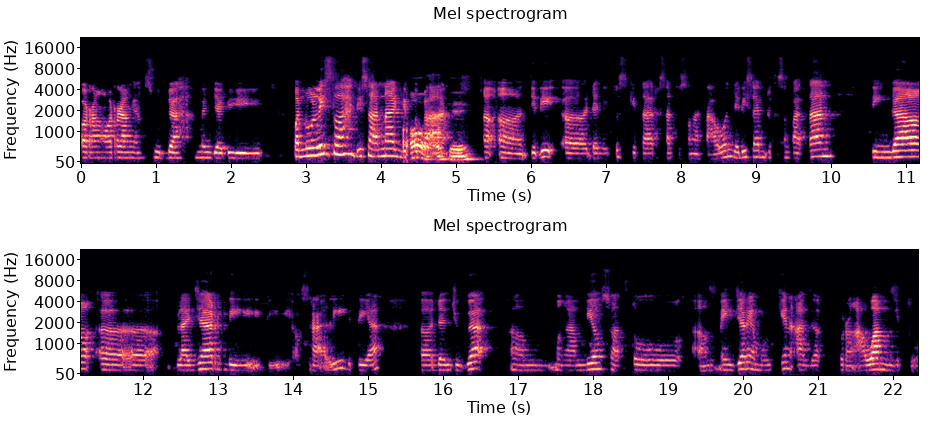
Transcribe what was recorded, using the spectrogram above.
orang-orang yang sudah menjadi penulis lah di sana gitu oh, kan. Okay. Uh -uh, jadi uh, dan itu sekitar satu setengah tahun. Jadi saya berkesempatan tinggal uh, belajar di di Australia gitu ya uh, dan juga um, mengambil suatu um, major yang mungkin agak kurang awam gitu.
